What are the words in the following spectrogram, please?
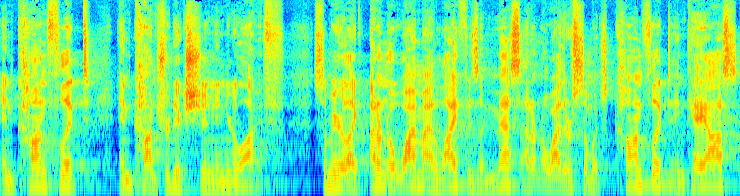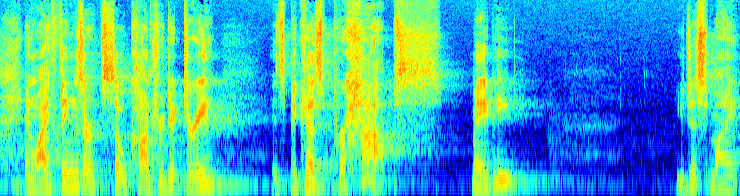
and conflict and contradiction in your life. Some of you are like, I don't know why my life is a mess. I don't know why there's so much conflict and chaos and why things are so contradictory. It's because perhaps, maybe, you just might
